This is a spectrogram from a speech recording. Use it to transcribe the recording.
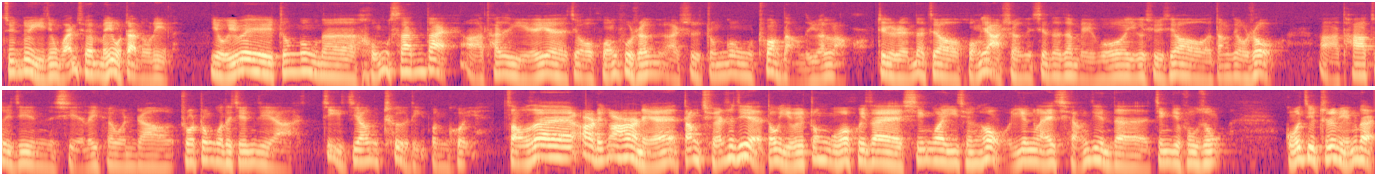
军队已经完全没有战斗力了。有一位中共的红三代啊，他的爷爷叫黄复生啊，是中共创党的元老。这个人呢叫黄亚生，现在在美国一个学校当教授啊。他最近写了一篇文章，说中国的经济啊即将彻底崩溃。早在二零二二年，当全世界都以为中国会在新冠疫情后迎来强劲的经济复苏，国际知名的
